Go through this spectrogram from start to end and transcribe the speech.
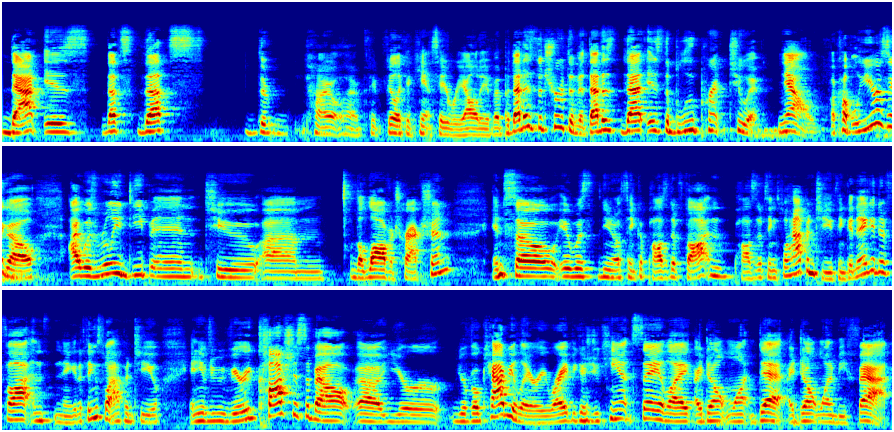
that is that's that's the I feel like I can't say reality of it, but that is the truth of it. That is that is the blueprint to it. Now, a couple years ago, I was really deep into um, the law of attraction. And so it was, you know, think a positive thought and positive things will happen to you. Think a negative thought and negative things will happen to you. And you have to be very cautious about uh, your your vocabulary, right? Because you can't say like, I don't want debt, I don't want to be fat.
